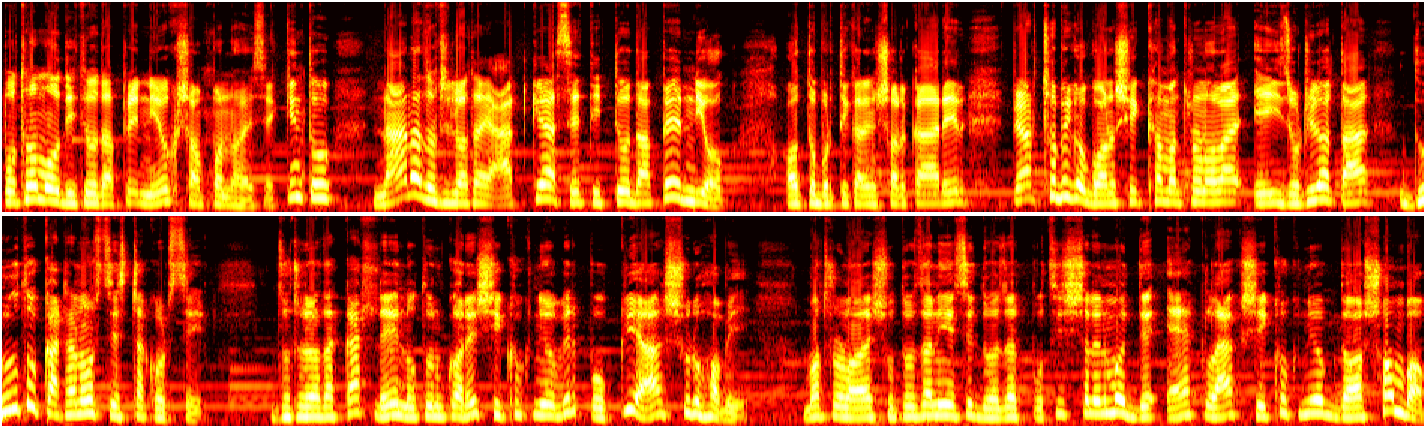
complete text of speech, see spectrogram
প্রথম ও দ্বিতীয় ধাপের নিয়োগ সম্পন্ন হয়েছে। কিন্তু নানা জটিলতায় আটকে আছে তৃতীয় ধাপের নিয়োগ। অন্তর্বর্তীকালীন সরকারের প্রাথমিক ও গণশিক্ষা মন্ত্রণালয় এই জটিলতা দ্রুত কাটানোর চেষ্টা করছে। জটিলতা কাটলে নতুন করে শিক্ষক নিয়োগের প্রক্রিয়া শুরু হবে। মন্ত্রণালয়ের সূত্র জানিয়েছে দু হাজার পঁচিশ সালের মধ্যে এক লাখ শিক্ষক নিয়োগ দেওয়া সম্ভব।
